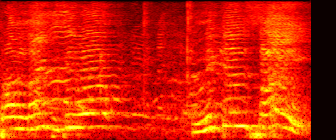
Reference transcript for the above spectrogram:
from 9th zero, Nikhil Sai.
